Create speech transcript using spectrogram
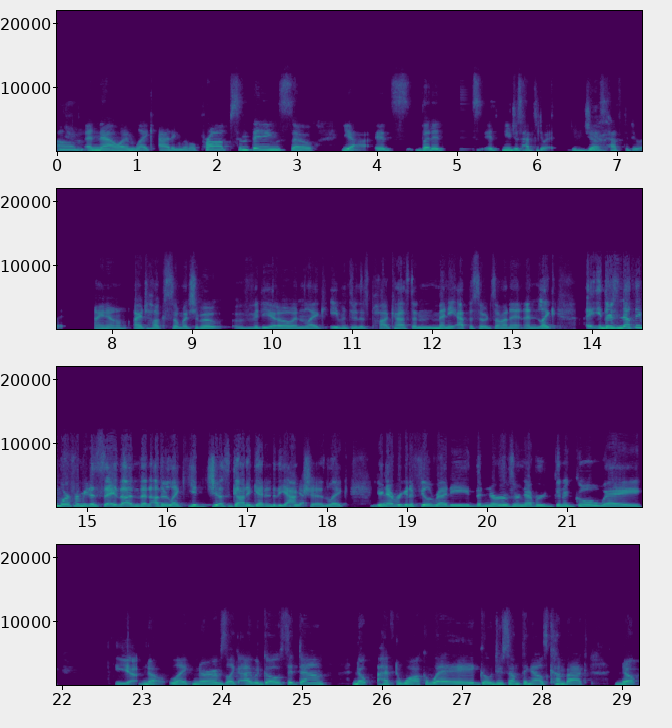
Um, and now I'm like adding little props and things. So yeah, it's but it's it. You just have to do it. You just yeah. have to do it. I know. I talk so much about video and like even through this podcast and many episodes on it. And like, I, there's nothing more for me to say than, than other like, you just got to get into the action. Yeah. Like, you're yeah. never going to feel ready. The nerves are never going to go away. Yeah. No, like nerves, like I would go sit down. Nope. I have to walk away, go do something else, come back. Nope.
